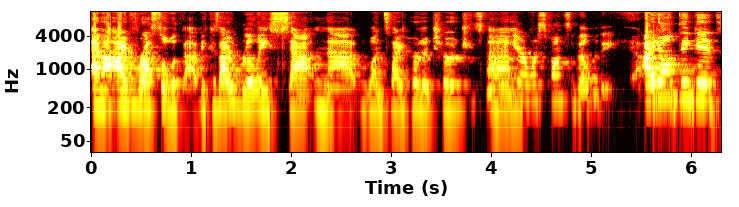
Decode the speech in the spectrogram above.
and I, I've wrestled with that because I really sat in that once I heard a church. It's not um, your responsibility. I don't think it's.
